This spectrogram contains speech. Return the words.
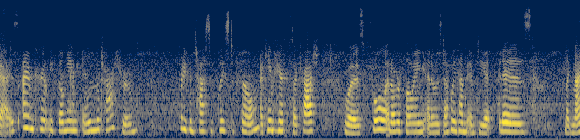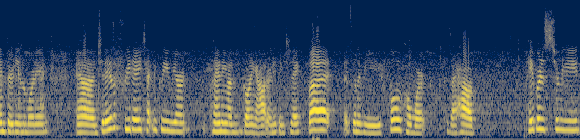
guys, I am currently filming in the trash room. It's a pretty fantastic place to film. I came here because our trash was full and overflowing and it was definitely time to empty it. It is like 9.30 in the morning and today is a free day. Technically we aren't planning on going out or anything today, but it's going to be full of homework because I have papers to read,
